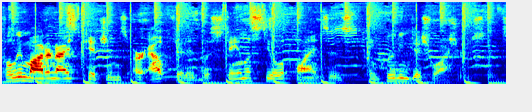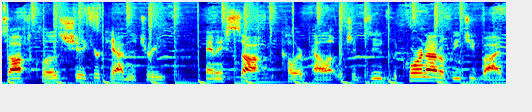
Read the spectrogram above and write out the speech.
Fully modernized kitchens are outfitted with stainless steel appliances, including dishwashers, soft closed shaker cabinetry, and a soft color palette which exudes the Coronado beachy vibe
